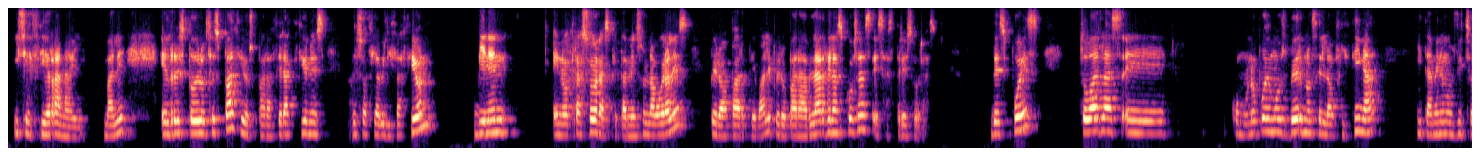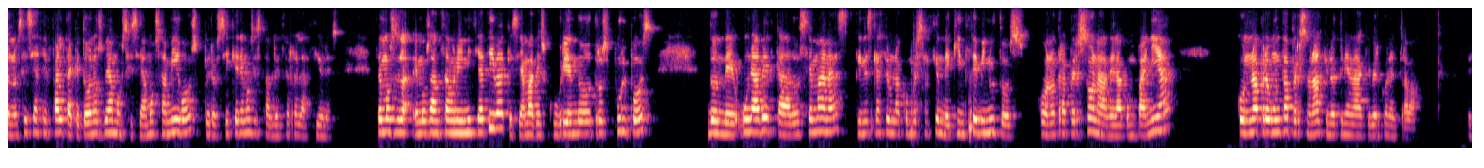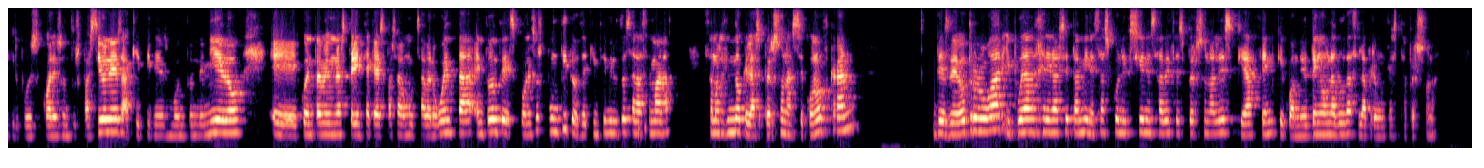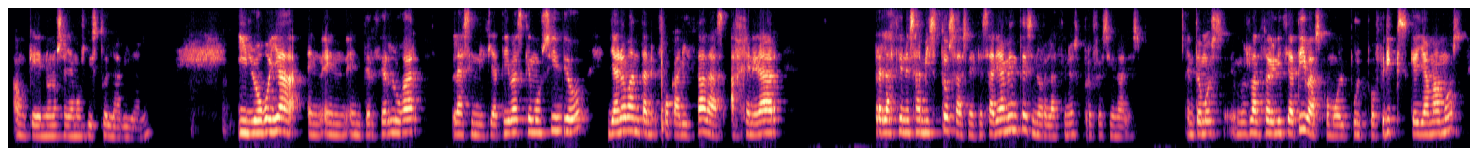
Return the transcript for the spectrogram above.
y se cierran ahí, ¿vale? El resto de los espacios para hacer acciones de sociabilización vienen en otras horas que también son laborales, pero aparte, ¿vale? Pero para hablar de las cosas, esas tres horas. Después, todas las, eh, como no podemos vernos en la oficina, y también hemos dicho, no sé si hace falta que todos nos veamos y seamos amigos, pero sí queremos establecer relaciones. Entonces, hemos lanzado una iniciativa que se llama Descubriendo otros pulpos, donde una vez cada dos semanas tienes que hacer una conversación de 15 minutos con otra persona de la compañía con una pregunta personal que no tiene nada que ver con el trabajo. Decir, pues, ¿cuáles son tus pasiones? Aquí tienes un montón de miedo, eh, cuéntame una experiencia que hayas pasado mucha vergüenza. Entonces, con esos puntitos de 15 minutos a la semana, estamos haciendo que las personas se conozcan desde otro lugar y puedan generarse también esas conexiones a veces personales que hacen que cuando yo tenga una duda se la pregunte a esta persona, aunque no nos hayamos visto en la vida. Y luego ya, en tercer lugar, las iniciativas que hemos ido ya no van tan focalizadas a generar relaciones amistosas necesariamente, sino relaciones profesionales. Entonces hemos lanzado iniciativas como el Pulpo Freaks que llamamos,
